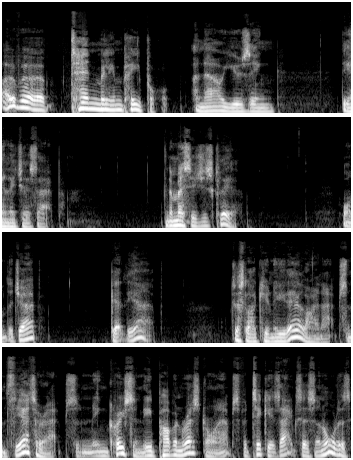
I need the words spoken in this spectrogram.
Over 10 million people are now using the NHS app. The message is clear. Want the jab? Get the app. Just like you need airline apps and theatre apps and increasingly pub and restaurant apps for tickets, access and orders.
